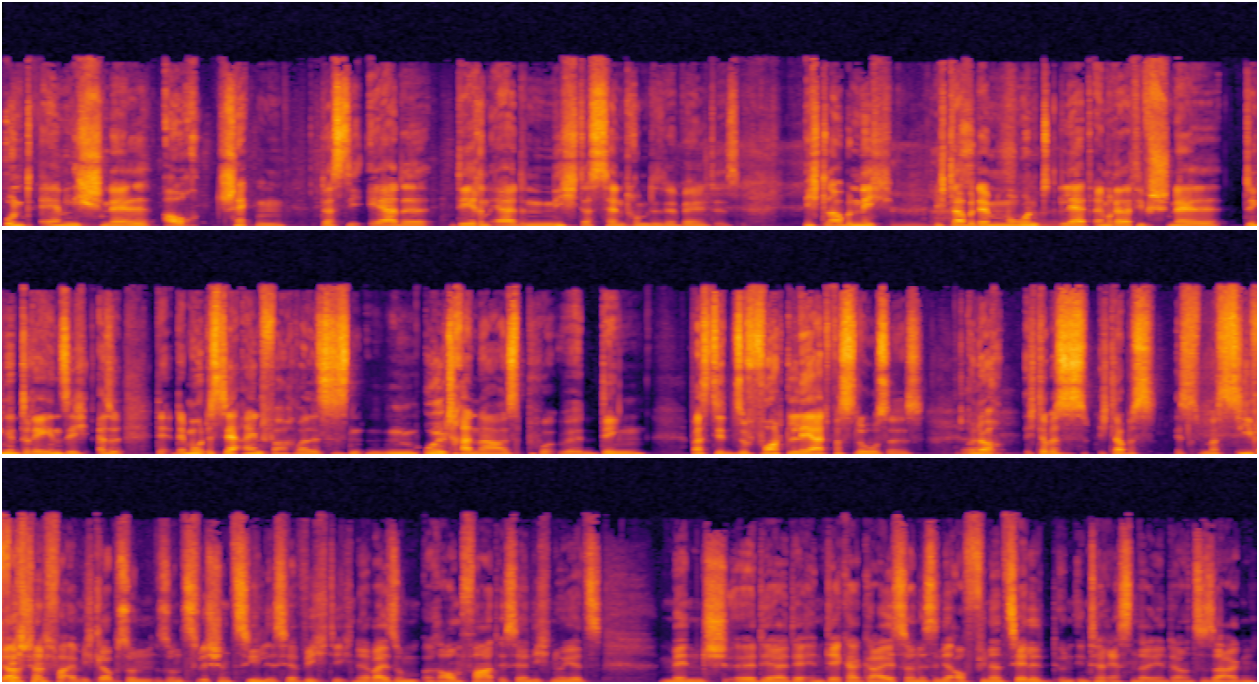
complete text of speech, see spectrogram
und ähnlich schnell auch checken, dass die Erde, deren Erde nicht das Zentrum der Welt ist? Ich glaube nicht. Ich glaube, der Mond lehrt einem relativ schnell, Dinge drehen sich. Also, der, der Mond ist sehr einfach, weil es ist ein, ultranahes äh, Ding, was dir sofort lehrt, was los ist. Und Ja. auch, ich glaube, es ist, ich glaube, es ist massiv Ich glaube schon, vor allem, ich glaube, so ein, so ein Zwischenziel ist ja wichtig, ne? weil so Raumfahrt ist ja nicht nur jetzt Mensch, äh, der, der Entdeckergeist, sondern es sind ja auch finanzielle Interessen dahinter und zu sagen,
